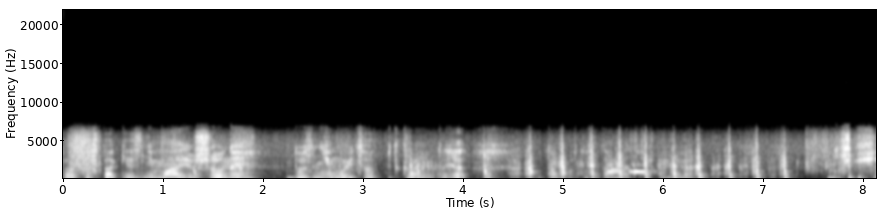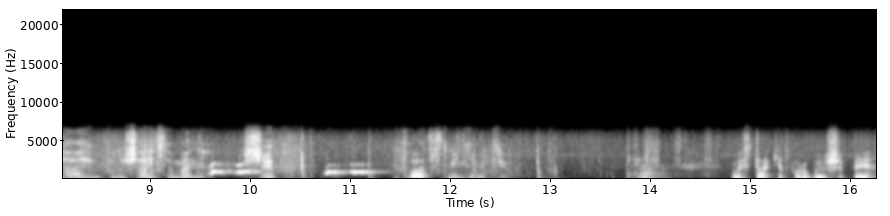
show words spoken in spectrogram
Так, ось так я знімаю, що не дознімується от під краєм, то я потім просто стамесочкою я відчищаю і виходить в мене шип 20 мм. Ось так я поробив шипи.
